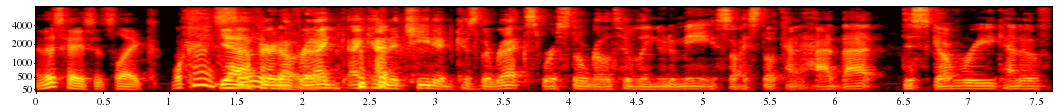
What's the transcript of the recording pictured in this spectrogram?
in this case it's like what can i say Yeah, fair enough. Right. I, I kind of cheated because the Rex were still relatively new to me, so I still kind of had that discovery kind of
